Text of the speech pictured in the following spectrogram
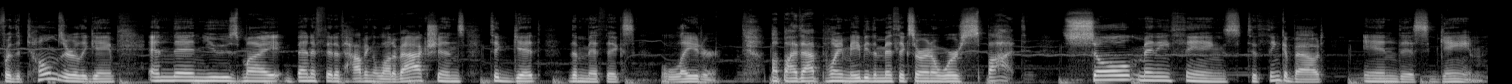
for the tomes early game and then use my benefit of having a lot of actions to get the mythics later? But by that point, maybe the mythics are in a worse spot. So many things to think about in this game.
